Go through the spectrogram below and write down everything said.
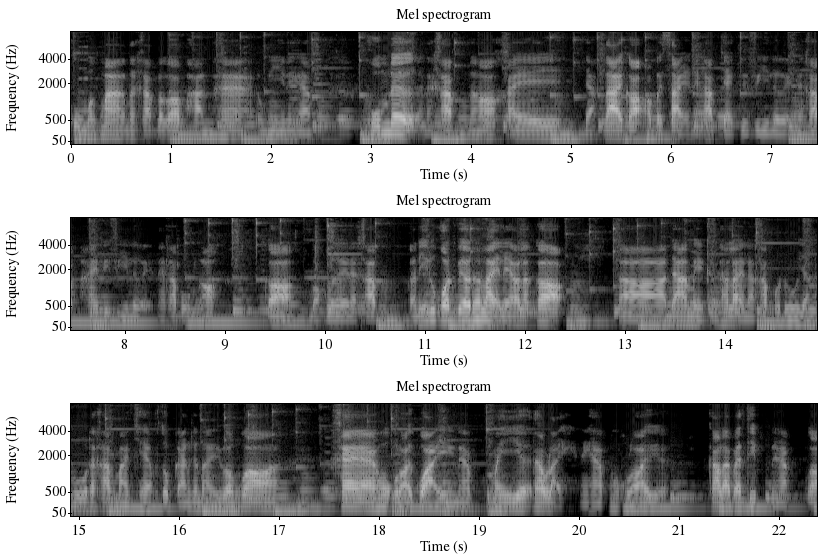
คุ้มมากๆนะครับแล้วก็พันห้าตรงนี้นะครับคุ้มเด้อนะครับเนาะใครอยากได้ก็เอาไปใส่นะครับแจกฟรีๆเลยนะครับให้ฟรีๆเลยนะครับผมเนาะก็บอกเลยนะครับ ตอนนี้ทุกคนเปรี้ยวเท่าไหร่แล้วแล้วก็ ดาเมจกันเท่าไหร่แล้วครับพอดูอยากรู้นะครับ มาแชร์ประสบการณ์กันหน่อยพี่ผมก็แค่ 600 กว่าเองนะครับ ไม่เยอะเท่าไหร่นะครับ 600 980 นะครับ ก็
